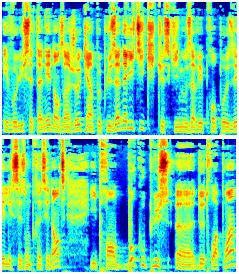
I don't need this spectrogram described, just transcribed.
évolue cette année dans un jeu qui est un peu plus analytique que ce qu'il nous avait proposé les saisons précédentes. Il prend beaucoup plus euh, de 3 points.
